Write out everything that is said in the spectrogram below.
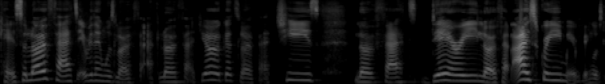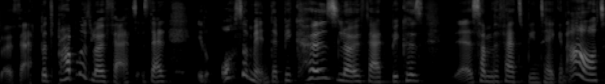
Okay, so low fat, everything was low fat. Low fat yogurts, low fat cheese, low fat dairy, low fat ice cream, everything was low fat. But the problem with low fat is that it also meant that because low fat, because uh, some of the fats have been taken out,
